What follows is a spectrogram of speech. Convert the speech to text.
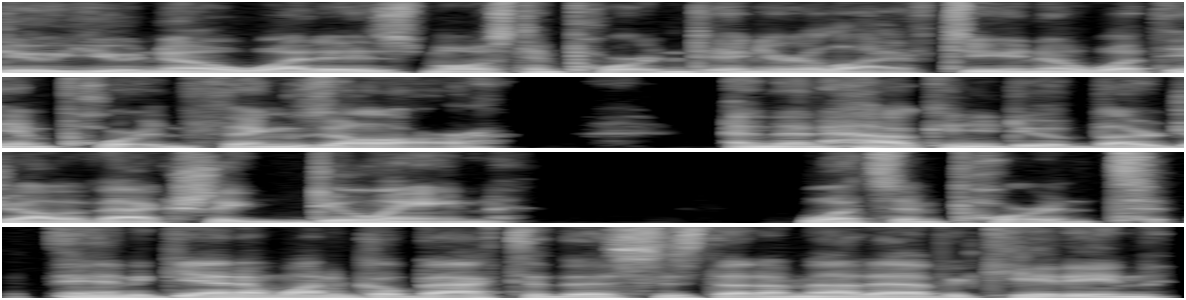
do you know what is most important in your life? Do you know what the important things are? And then how can you do a better job of actually doing what's important? And again, I want to go back to this is that I'm not advocating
